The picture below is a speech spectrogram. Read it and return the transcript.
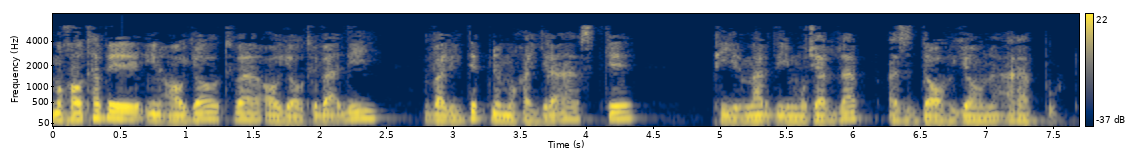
مخاطب این آیات و آیات بعدی ولید ابن مغیره است که پیرمردی مجرب از داهیان عرب بود.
